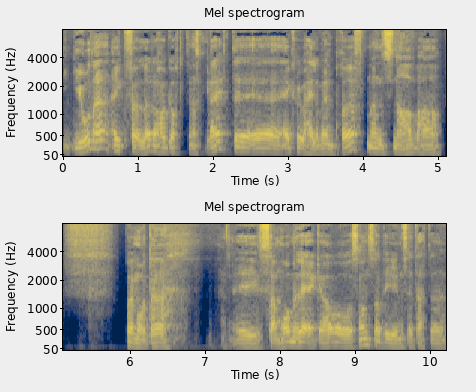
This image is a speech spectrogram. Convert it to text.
eh, da. Jeg føler det har gått ganske greit. Jeg har jo hele veien prøvd, mens Nav har på en måte i samråd med leger og sånn, så har de innsett at eh,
